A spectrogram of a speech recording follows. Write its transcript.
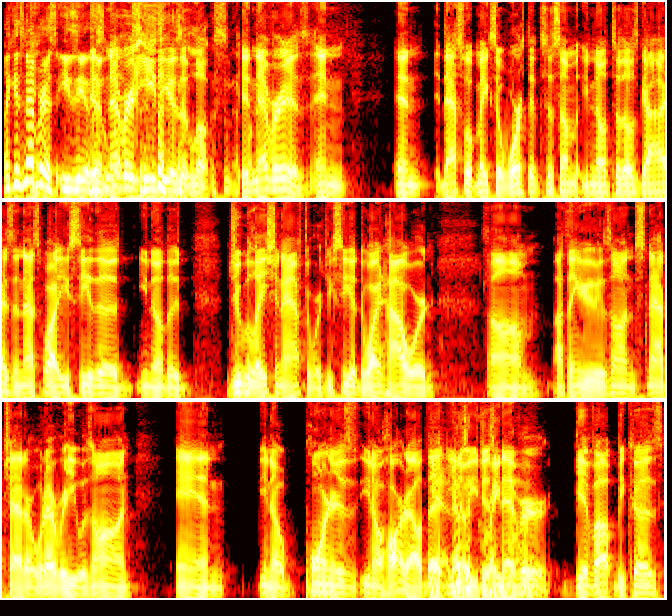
Like it's never as easy as It's it never as easy as it looks. It never is, and and that's what makes it worth it to some, you know, to those guys, and that's why you see the, you know, the jubilation afterwards. You see a Dwight Howard, um, I think he was on Snapchat or whatever he was on, and you know, pouring his, you know, heart out that Yeah, you know you just never moment. give up because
